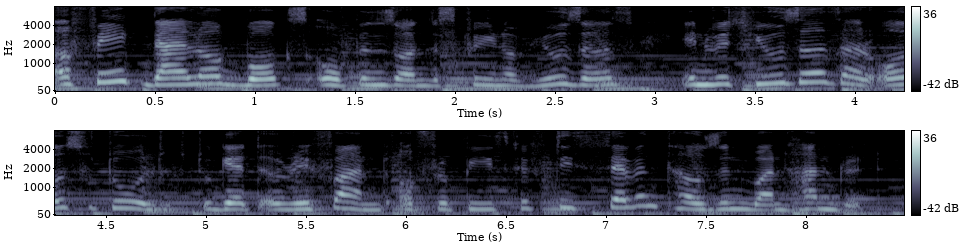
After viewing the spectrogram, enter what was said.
A fake dialog box opens on the screen of users in which users are also told to get a refund of rupees 57100.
